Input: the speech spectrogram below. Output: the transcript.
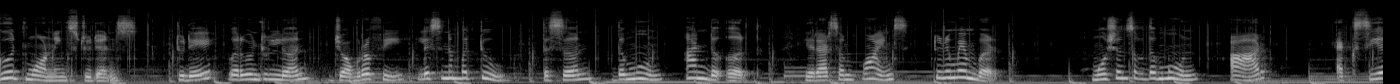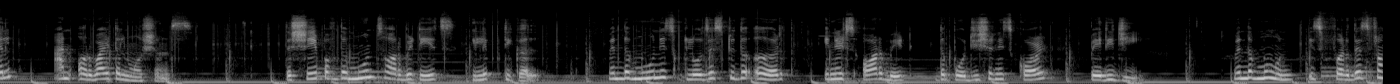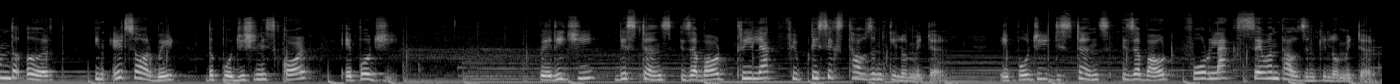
Good morning, students. Today we are going to learn geography lesson number 2 the sun, the moon, and the earth. Here are some points to remember. Motions of the moon are axial and orbital motions. The shape of the moon's orbit is elliptical. When the moon is closest to the earth in its orbit, the position is called perigee. When the moon is furthest from the earth in its orbit, the position is called apogee. Perigee distance is about 3,56,000 km. Apogee distance is about 4,07,000 km.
